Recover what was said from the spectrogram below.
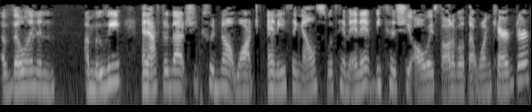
a villain in a movie, and after that she could not watch anything else with him in it because she always thought about that one character.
